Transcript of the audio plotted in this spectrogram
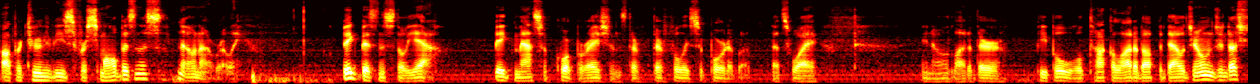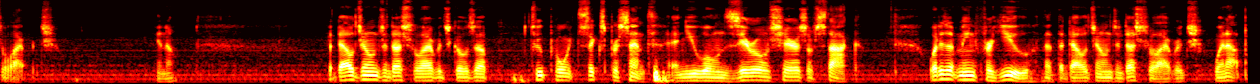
opportunities for small business? No, not really. Big business, though, yeah. Big, massive corporations, they're they're fully supportive of. That's why, you know, a lot of their people will talk a lot about the Dow Jones Industrial Average. You know, the Dow Jones Industrial Average goes up 2.6% and you own zero shares of stock. What does it mean for you that the Dow Jones Industrial Average went up?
